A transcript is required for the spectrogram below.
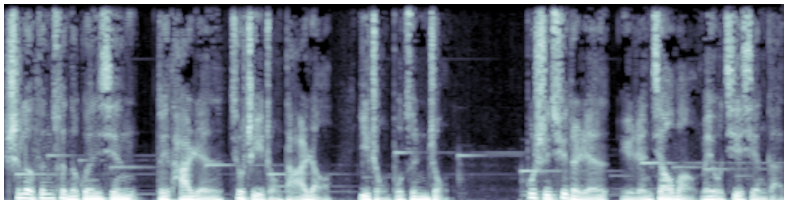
失了分寸的关心对他人就是一种打扰，一种不尊重。不识趣的人与人交往没有界限感，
